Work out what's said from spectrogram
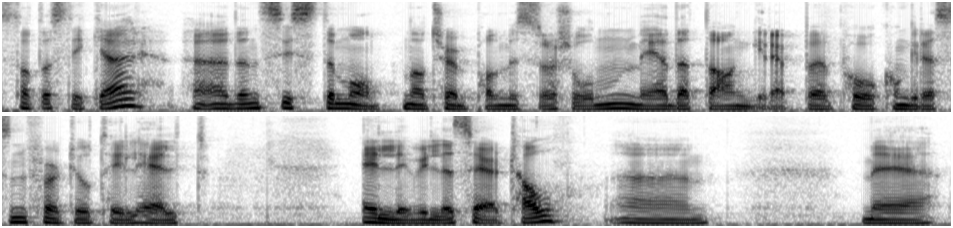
statistikk her. Uh, den siste måneden av Trump-administrasjonen med dette angrepet på Kongressen førte jo til helt elleville seertall. med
